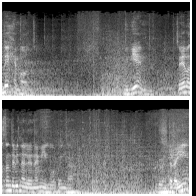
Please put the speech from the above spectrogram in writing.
Behemoth. Muy bien. Se ve bastante bien el enemigo, venga. Reventar ahí.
